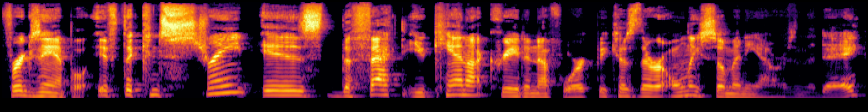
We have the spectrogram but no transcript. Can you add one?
For example, if the constraint is the fact that you cannot create enough work because there are only so many hours in the day,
